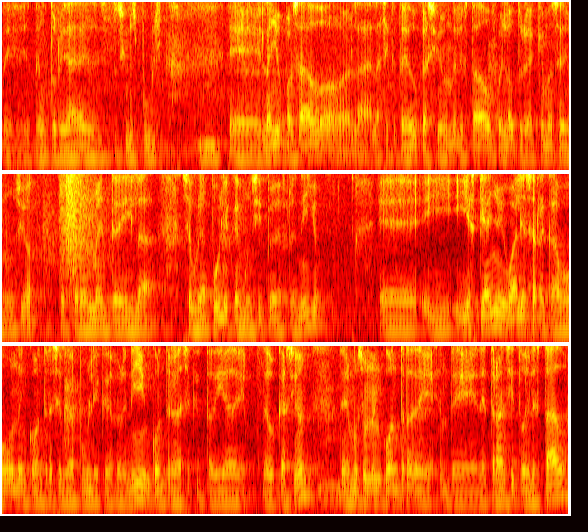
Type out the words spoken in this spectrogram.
de, de autoridades, instituciones públicas. Eh, el año pasado, la, la, Secretaría de Educación del Estado fue la autoridad que más se denunció. Posteriormente, ahí la Seguridad Pública del municipio de Fresnillo. Eh, y, y, este año igual ya se recabó uno en contra de Seguridad Pública de Fresnillo, en contra de la Secretaría de, de Educación, tenemos uno en contra de, de, de, Tránsito del Estado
